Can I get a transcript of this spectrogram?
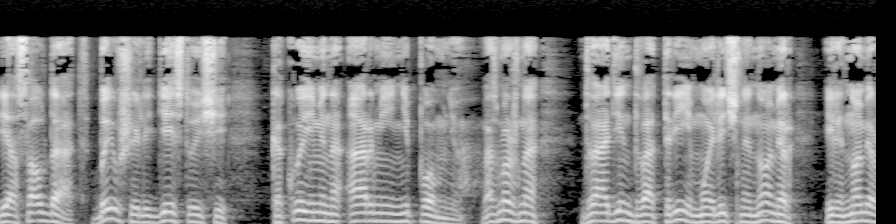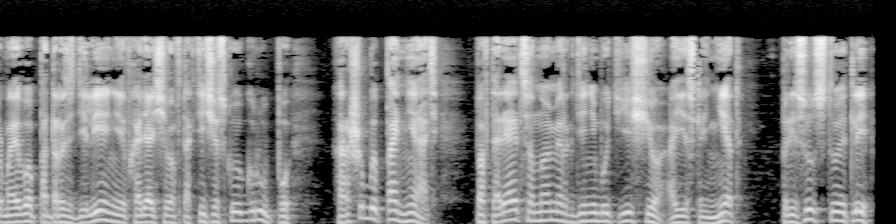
Я солдат, бывший или действующий. Какой именно армии, не помню. Возможно, 2123 мой личный номер или номер моего подразделения, входящего в тактическую группу. Хорошо бы понять, повторяется номер где-нибудь еще, а если нет – Присутствует ли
